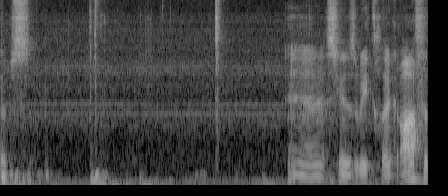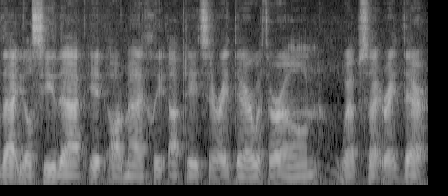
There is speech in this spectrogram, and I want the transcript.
Oops and as soon as we click off of that, you'll see that it automatically updates it right there with our own website right there.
